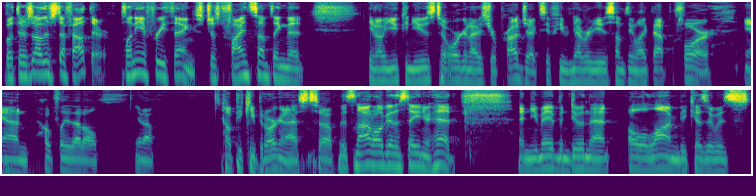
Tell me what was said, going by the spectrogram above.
But there's other stuff out there, plenty of free things. Just find something that you know you can use to organize your projects if you've never used something like that before, and hopefully that'll you know help you keep it organized. So it's not all going to stay in your head, and you may have been doing that all along because it was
